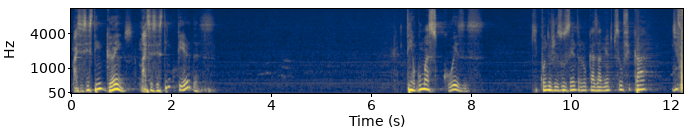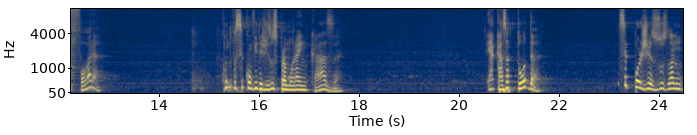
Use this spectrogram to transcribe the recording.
mas existem ganhos, mas existem perdas. Tem algumas coisas que quando Jesus entra no casamento precisam ficar de fora. Quando você convida Jesus para morar em casa, é a casa toda. Você pôr Jesus lá num,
